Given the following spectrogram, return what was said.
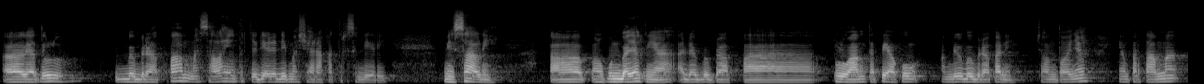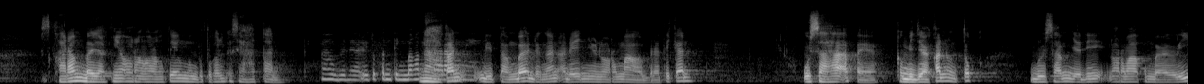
eh, lihat dulu beberapa masalah yang terjadi ada di masyarakat tersendiri. Misal nih eh, walaupun banyak nih ya ada beberapa peluang tapi aku ambil beberapa nih. Contohnya yang pertama sekarang banyaknya orang-orang tuh yang membutuhkan kesehatan. Oh benar, itu penting banget Nah sekarang kan nih. ditambah dengan adanya new normal, berarti kan usaha apa ya, kebijakan untuk berusaha menjadi normal kembali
